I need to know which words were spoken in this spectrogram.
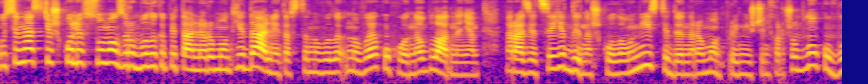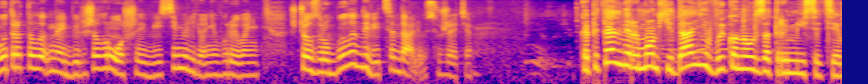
У 17-й школі в Сумах зробили капітальний ремонт їдальні та встановили нове кухонне обладнання. Наразі це єдина школа у місті, де на ремонт приміщень харчоблоку витратили найбільше грошей – 8 мільйонів гривень. Що зробили, дивіться далі у сюжеті. Капітальний ремонт їдальні виконали за три місяці.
